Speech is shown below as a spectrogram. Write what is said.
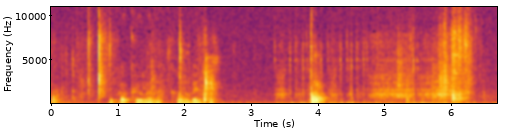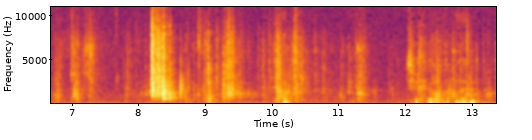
They're quite cool, aren't they? Corner benches. Check out that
